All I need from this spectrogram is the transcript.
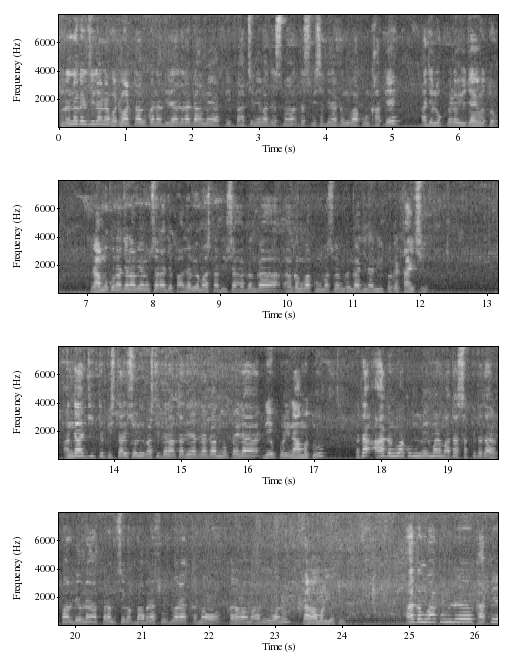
Surendranagar જિલ્લાના વઢવાણ તાલુકાના દિરાદરા ગામે અતિ પ્રાચીન એવા દસમા, દસમી સદીના ગંગવાકુંડ ખાતે આજે લોકમેળો યોજાયો હતો. ગ્રામ લોકોના જણાવ્યા અનુસાર આજે ભાદરવ્ય માસના દિવસે આ ગંગા આ ગંગા કુંડમાં સ્વયં ગંગાજીના નીર પ્રગટ થાય છે. અંદાજિત પિસ્તાલીસોની વસ્તી ધરાવતા દિરાદરા ગામનું પહેલાં દેવપુરી નામ હતું. તથા આ ગંગા કુંડનું નિર્માણ માતા શક્તિ તથા હરપાલ દેવના પરમસેવક બાબરા સુર દ્વારા કરવામાં આવ્યું હોવાનું જાણવા મળ્યું હતું. આ ગંગા કુંડ ખાતે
